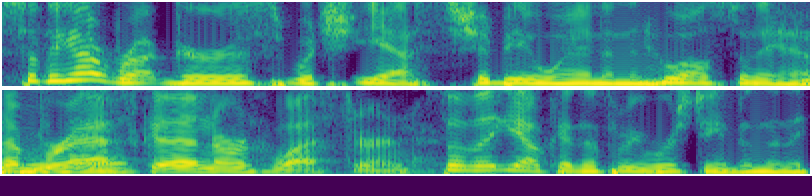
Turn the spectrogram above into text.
So they got Rutgers, which yes should be a win, and then who else do they have? Who are the- Nebraska, Northwestern. So that yeah, okay, the three worst teams, and then they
